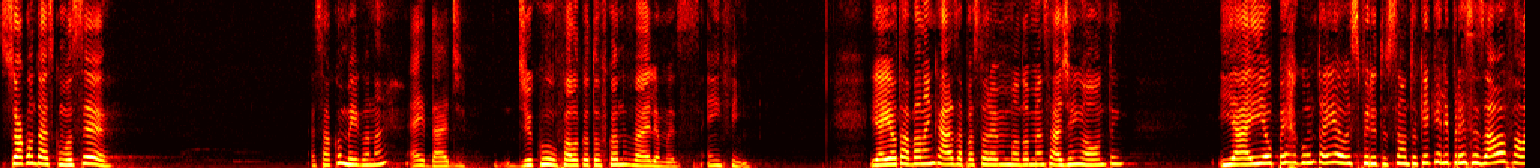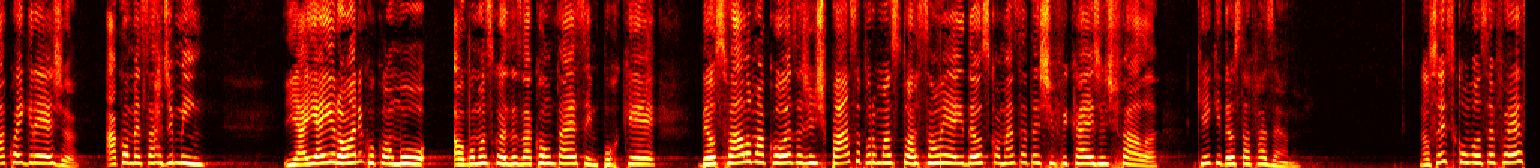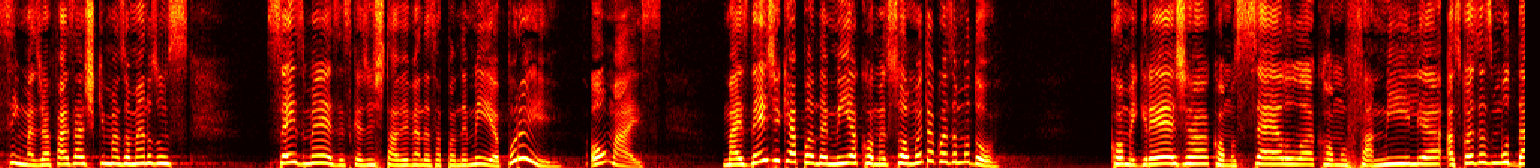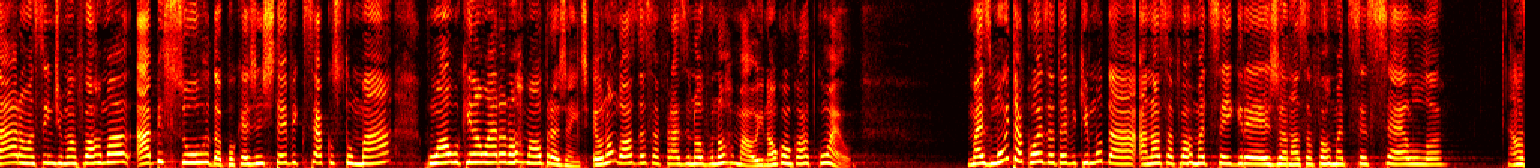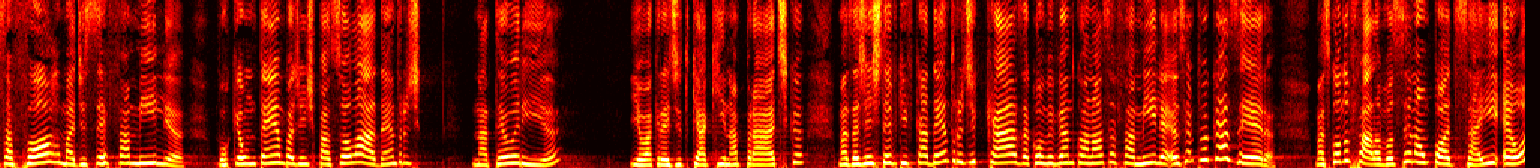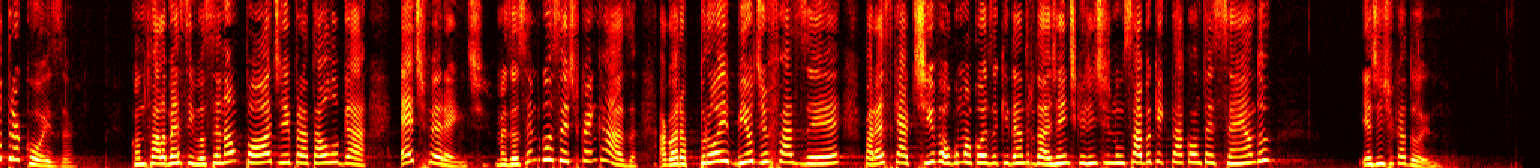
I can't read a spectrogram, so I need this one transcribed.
Isso acontece com você? É só comigo, né? É a idade. Dico falou que eu estou ficando velha, mas enfim. E aí eu estava lá em casa, a pastora me mandou mensagem ontem, e aí eu perguntei ao Espírito Santo o que, que ele precisava falar com a igreja, a começar de mim. E aí é irônico como algumas coisas acontecem, porque Deus fala uma coisa, a gente passa por uma situação e aí Deus começa a testificar e a gente fala: o que, que Deus está fazendo? Não sei se com você foi assim, mas já faz acho que mais ou menos uns seis meses que a gente está vivendo essa pandemia, por aí, ou mais. Mas desde que a pandemia começou, muita coisa mudou como igreja, como célula, como família. As coisas mudaram assim de uma forma absurda, porque a gente teve que se acostumar com algo que não era normal para a gente. Eu não gosto dessa frase novo normal e não concordo com ela. Mas muita coisa teve que mudar. A nossa forma de ser igreja, a nossa forma de ser célula, a nossa forma de ser família. Porque um tempo a gente passou lá dentro, de, na teoria, e eu acredito que aqui na prática, mas a gente teve que ficar dentro de casa, convivendo com a nossa família. Eu sempre fui caseira, mas quando fala você não pode sair, é outra coisa. Quando fala bem assim, você não pode ir para tal lugar, é diferente. Mas eu sempre gostei de ficar em casa. Agora, proibiu de fazer, parece que ativa alguma coisa aqui dentro da gente que a gente não sabe o que está acontecendo e a gente fica doido.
